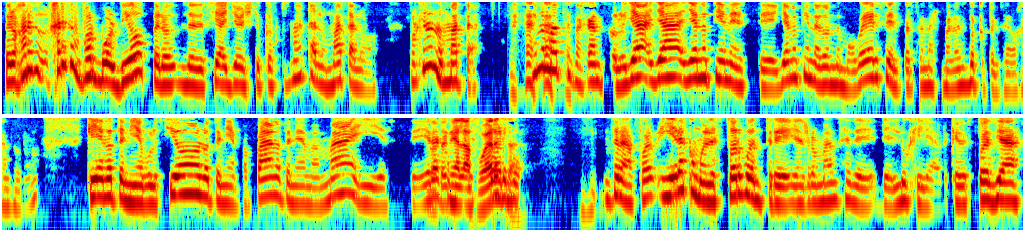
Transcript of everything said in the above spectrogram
Pero Harrison, Harrison Ford volvió, pero le decía a George Lucas, pues mátalo, mátalo. ¿Por qué no lo matas? ¿Por no matas a Han Solo? Ya, ya, ya no tiene este, ya no tiene a dónde moverse el personaje. Bueno, eso es lo que pensaba Han Solo, ¿no? Que ya no tenía evolución, no tenía papá, no tenía mamá, y este era no tenía como la estorbo. Y era como el estorbo entre el romance de, de Luke y Leia, que después ya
